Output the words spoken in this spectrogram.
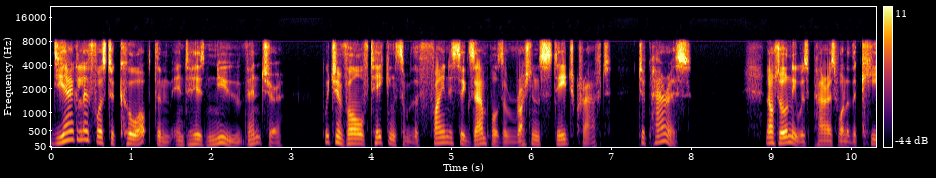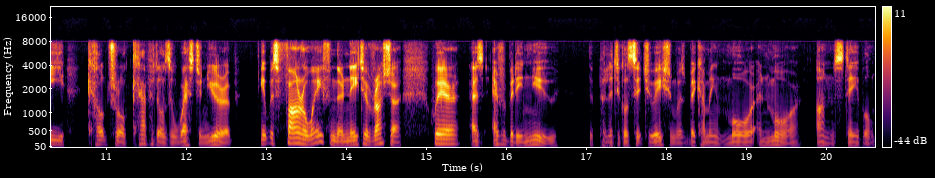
Diaghilev was to co opt them into his new venture, which involved taking some of the finest examples of Russian stagecraft to Paris. Not only was Paris one of the key cultural capitals of Western Europe, it was far away from their native Russia, where, as everybody knew, the political situation was becoming more and more unstable.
